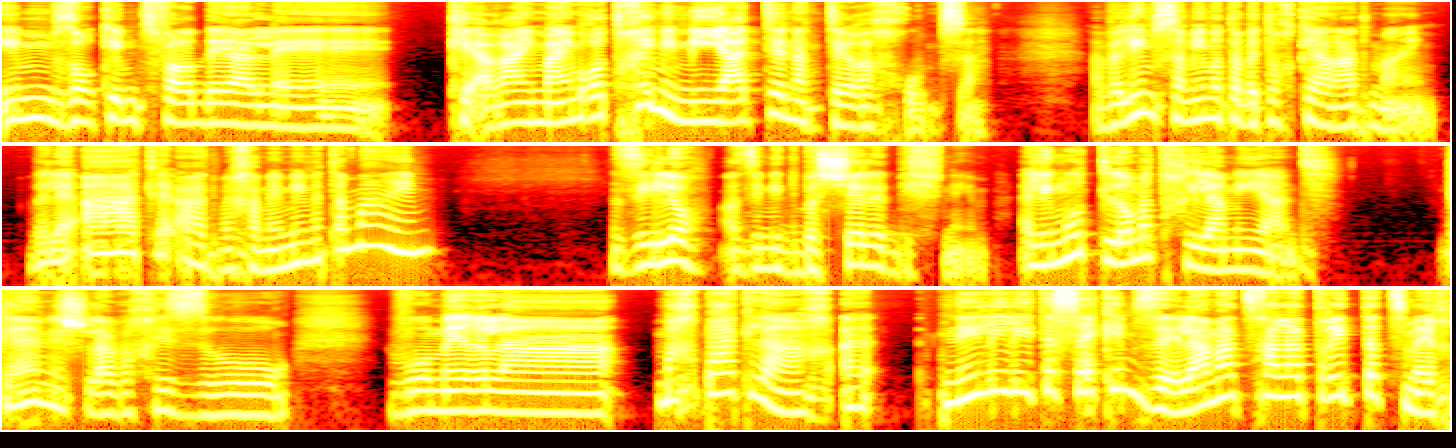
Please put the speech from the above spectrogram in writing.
אם זורקים צפרדע לקערה עם מים רותחים, היא מיד תנטר החוצה. אבל אם שמים אותה בתוך קערת מים, ולאט לאט מחממים את המים, אז היא לא, אז היא מתבשלת בפנים. אלימות לא מתחילה מיד, כן? יש שלב החיזור, והוא אומר לה, מה אכפת לך? תני לי להתעסק עם זה, למה את צריכה להטריד את עצמך?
